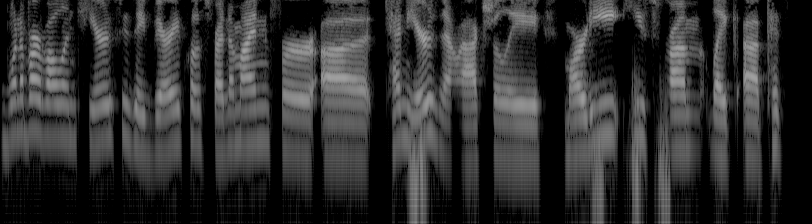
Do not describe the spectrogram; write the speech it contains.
one of our volunteers who's a very close friend of mine for uh 10 years now actually. Marty, he's from like uh Pitts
